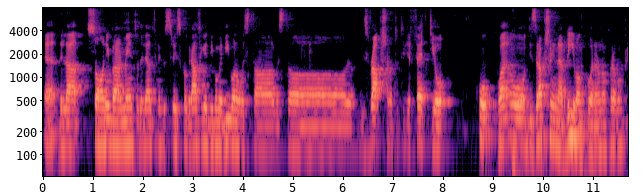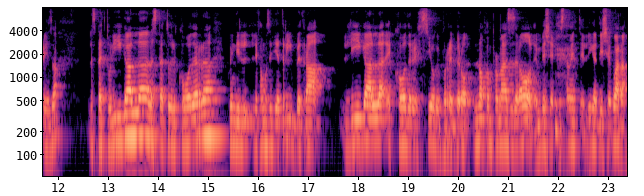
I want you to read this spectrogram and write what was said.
eh, della Sony, banalmente, o delle altre industrie discografiche, di come vivono questa, questa disruption a tutti gli effetti o, o, o disruption in arrivo ancora, non ancora compresa l'aspetto legal, l'aspetto del coder, quindi le famose diatribe tra legal e coder e CEO che vorrebbero no compromises at all, e invece giustamente legal dice guarda,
